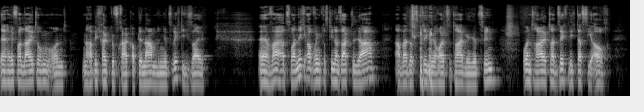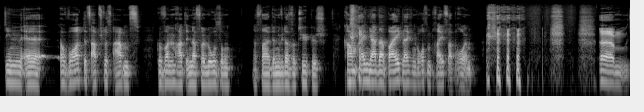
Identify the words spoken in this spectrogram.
der Helferleitung und dann habe ich halt gefragt, ob der Name denn jetzt richtig sei. Äh, war er zwar nicht, auch wenn Christina sagte ja, aber das kriegen wir heutzutage jetzt hin. Und halt tatsächlich, dass sie auch den äh, Award des Abschlussabends gewonnen hat in der Verlosung. Das war dann wieder so typisch. Kaum ein Jahr dabei, gleich einen großen Preis abräumen. ähm,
